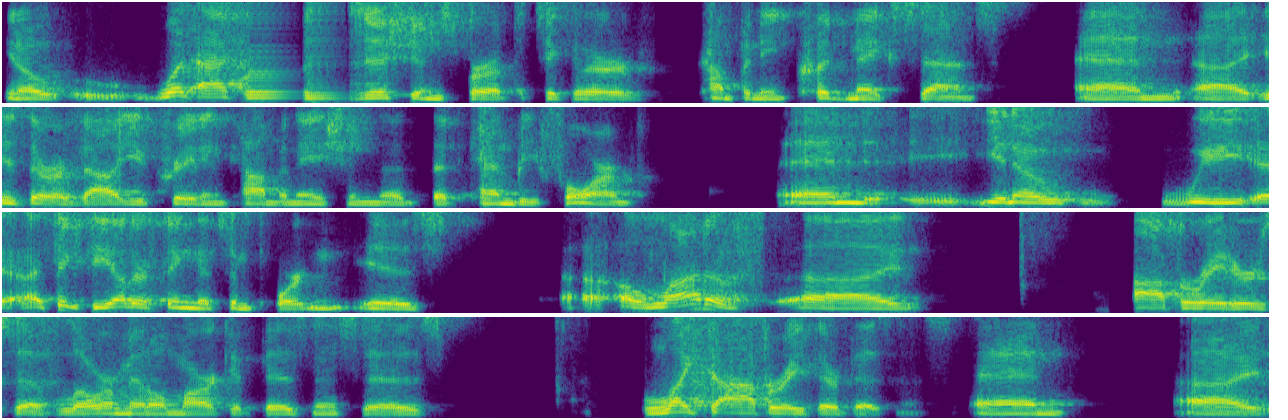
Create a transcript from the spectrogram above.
you know what acquisitions for a particular company could make sense? And uh, is there a value creating combination that, that can be formed? And you know we i think the other thing that's important is a lot of uh, operators of lower middle market businesses like to operate their business. And uh,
